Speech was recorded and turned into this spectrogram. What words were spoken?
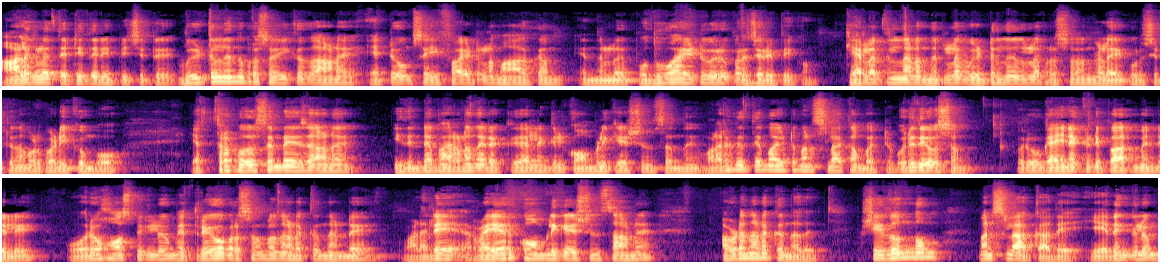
ആളുകളെ തെറ്റിദ്ധരിപ്പിച്ചിട്ട് വീട്ടിൽ നിന്ന് പ്രസവിക്കുന്നതാണ് ഏറ്റവും സേഫ് ആയിട്ടുള്ള മാർഗം എന്നുള്ളത് പൊതുവായിട്ട് ഒരു പ്രചരിപ്പിക്കും. കേരളത്തിൽ നടന്നിട്ടുള്ള വീട്ടിൽ നിന്നുള്ള പ്രസവങ്ങളെ കുറിച്ചിട്ട് നമ്മൾ പഠിക്കുമ്പോൾ എത്ര പേഴ്സന്റേജ് ആണ് ഇതിന്റെ മരണനിരക്ക് അല്ലെങ്കിൽ കോംപ്ലിക്കേഷൻസ് എന്ന് വളരെ കൃത്യമായിട്ട് മനസ്സിലാക്കാൻ പറ്റും. ഒരു ദിവസം ഒരു ഗൈനക് ഡിപ്പാർട്ട്മെന്റിൽ ഓരോ ഹോസ്പിറ്റലിലും എത്രയോ പ്രസവങ്ങൾ നടക്കുന്നുണ്ട്. വളരെ റെയർ കോംപ്ലിക്കേഷൻസ് ആണ് അവിടെ നടക്കുന്നത്. പക്ഷേ ഇതൊന്നും മനസ്സിലാക്കാതെ ഏതെങ്കിലും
